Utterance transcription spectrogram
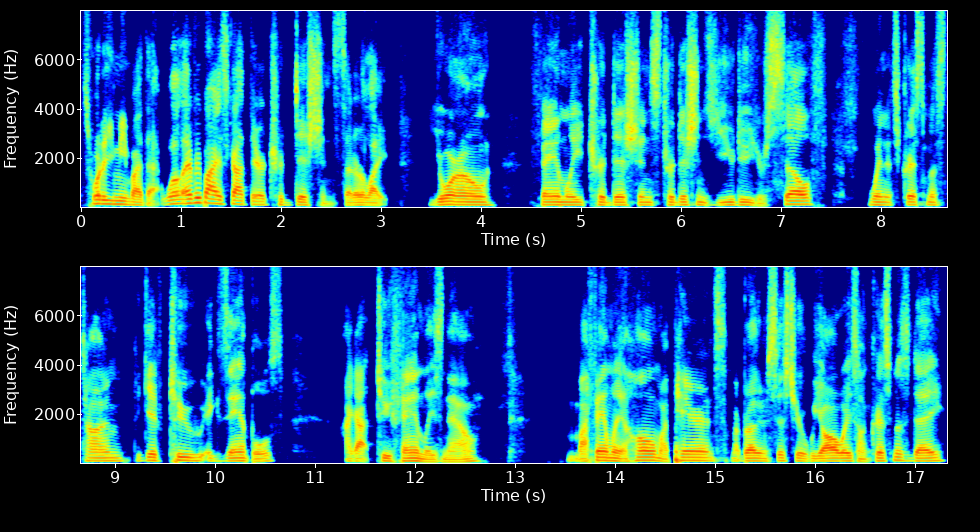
So, what do you mean by that? Well, everybody's got their traditions that are like your own family traditions, traditions you do yourself when it's Christmas time. To give two examples, I got two families now. My family at home, my parents, my brother and sister, we always on Christmas Day,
